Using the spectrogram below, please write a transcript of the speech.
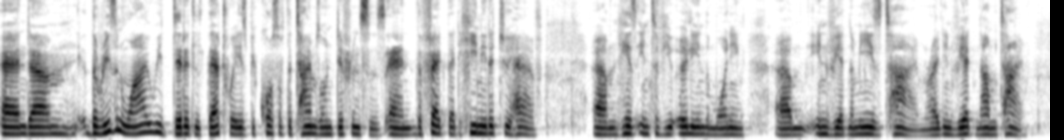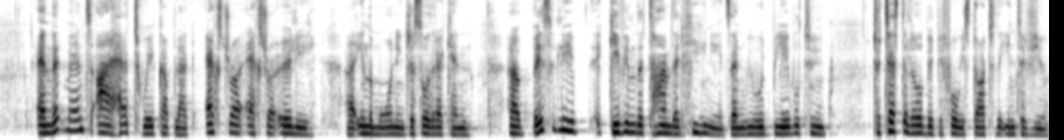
And um, the reason why we did it that way is because of the time zone differences and the fact that he needed to have um, his interview early in the morning um, in Vietnamese time, right? In Vietnam time. And that meant I had to wake up like extra, extra early uh, in the morning just so that I can uh, basically give him the time that he needs and we would be able to to test a little bit before we start the interview.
